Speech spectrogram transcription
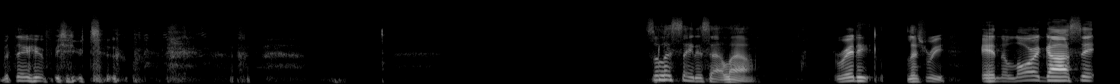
But they're here for you too. so let's say this out loud. Ready? Let's read. And the Lord God said,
